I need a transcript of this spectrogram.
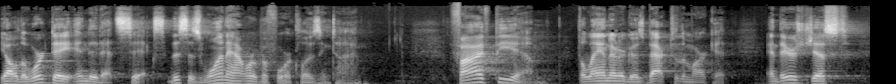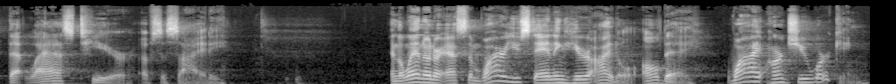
y'all, the workday ended at 6. This is one hour before closing time. 5 p.m., the landowner goes back to the market, and there's just that last tier of society. And the landowner asks them, Why are you standing here idle all day? Why aren't you working?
